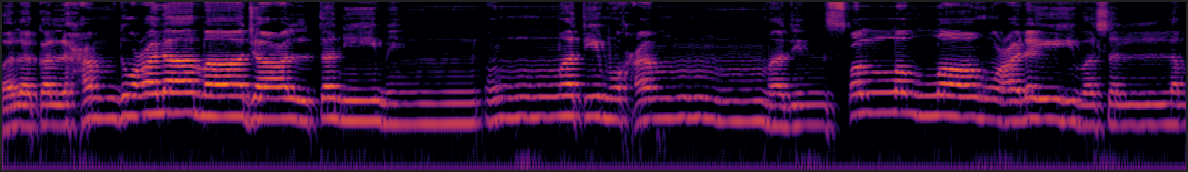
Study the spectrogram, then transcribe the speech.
فلك الحمد على ما جعلتني من أمة محمد صلى الله عليه وسلم.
